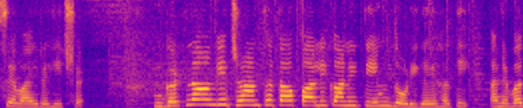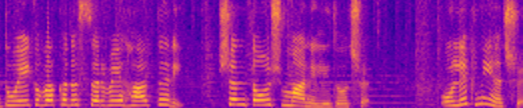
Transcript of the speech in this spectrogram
સેવાઈ રહી છે. ઘટના અંગે જાણ થતાં પાલિકાની ટીમ દોડી ગઈ હતી અને વધુ એક વખત સર્વે હાથ ધરી સંતોષ માની લીધો છે. ઉલ્લેખનીય છે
